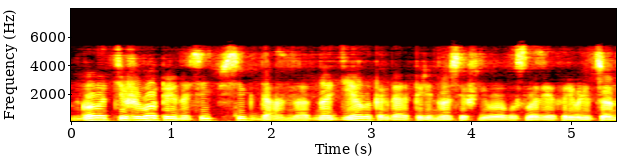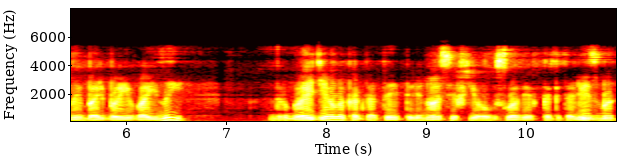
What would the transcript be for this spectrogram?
Голод тяжело переносить всегда, но одно дело, когда переносишь его в условиях революционной борьбы и войны, другое дело, когда ты переносишь его в условиях капитализма,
